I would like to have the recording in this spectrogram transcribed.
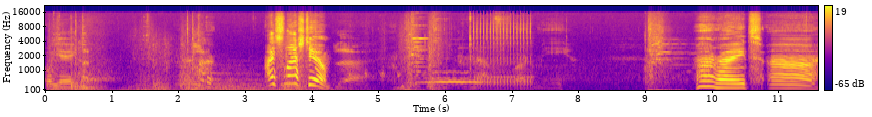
Oh, yay. I slashed him! Ah. Alright, uh,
